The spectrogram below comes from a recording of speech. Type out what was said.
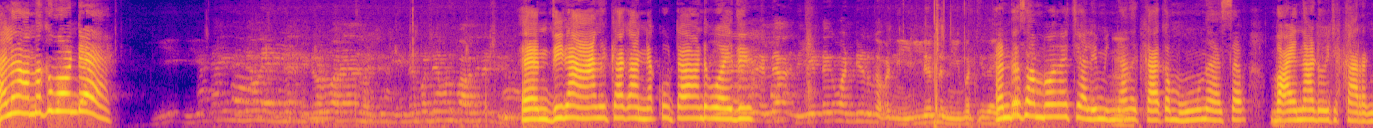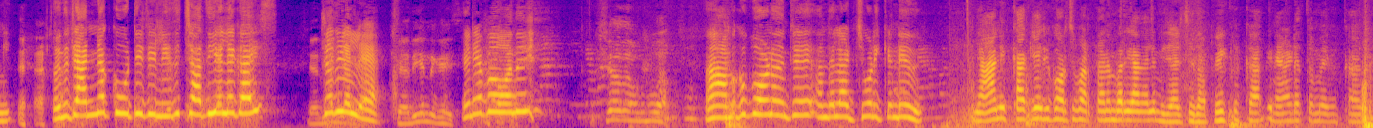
ഹലോ നമുക്ക് പോണ്ടേ എന്തിനാ നിക്കാക്ക അന്നെ കൂട്ടാണ്ട് പോയത് അല്ല നീ ഉണ്ടെങ്കിൽ വണ്ടി എടുക്കും അപ്പൊ നീ കന്നെ നീ പോയത് എന്താ സംഭവം എന്ന് വെച്ചാൽ മിന്നാ നിക്കാക്ക മൂന്ന് ദിവസം വയനാട് പോയിട്ട് കറങ്ങി. എന്നിട്ട് അന്നെ കൂട്ടിട്ടില്ല ഇത് ചതിയല്ലേ ഗൈസ് ചതിയല്ലേ? എന്നെ പോന്ന് നമുക്ക് പോവാം. ആ നമുക്ക് പോണം. എന്നിട്ട് എന്തായാലും അടിച്ചു പൊളിക്കേണ്ടത് ഞാൻ ഇക്കാക്കേരി കുറച്ച് വർത്താനം പറയാന്നെല്ലാം വിചാരിച്ചത്. അപ്പൊ ഇക്കാക്ക് ഞാൻ ഇക്കാക്ക്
